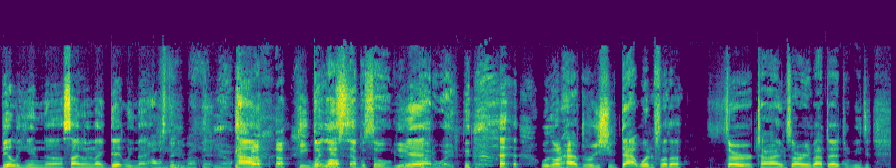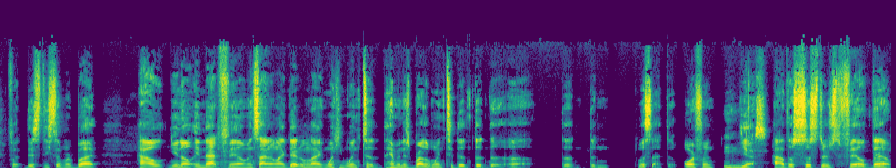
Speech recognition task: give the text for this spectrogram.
billy in uh silent night deadly night I was thinking about that. yeah. how he The witnessed lost episode, Yeah. by the way. we're gonna have to reshoot that one for the third time. Sorry about that. We did- for this December, but how you know in that film in Silent Night, Deadly Night, when he went to him and his brother went to the the the uh, the the what's that the orphan yes. how the sisters failed them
